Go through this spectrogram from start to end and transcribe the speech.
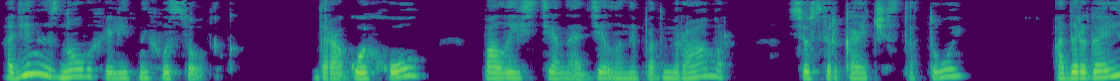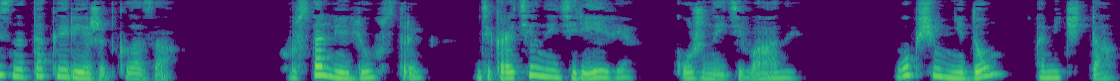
один из новых элитных высоток. Дорогой холл, полы и стены отделаны под мрамор, все сверкает чистотой, а дороговизна так и режет глаза. Хрустальные люстры, декоративные деревья, кожаные диваны. В общем, не дом, а мечта.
